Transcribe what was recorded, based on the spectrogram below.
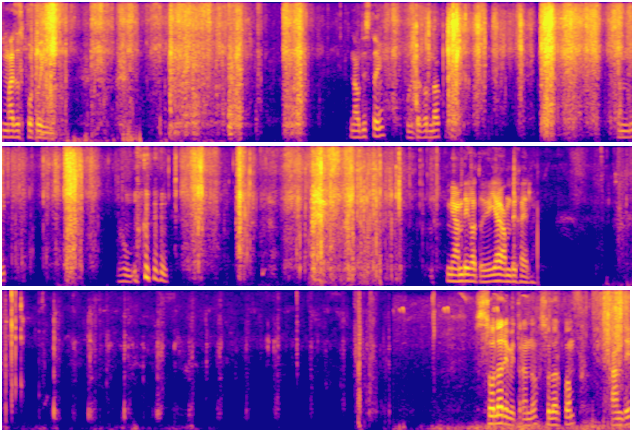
माझाच फोटो येईल. नाव दिसतंय? उलटं करून दाखव. संदीप धूम. मी आंबे खातोय या आंबे खायला. सोलर आहे मित्रांनो सोलर पंप कांदे.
